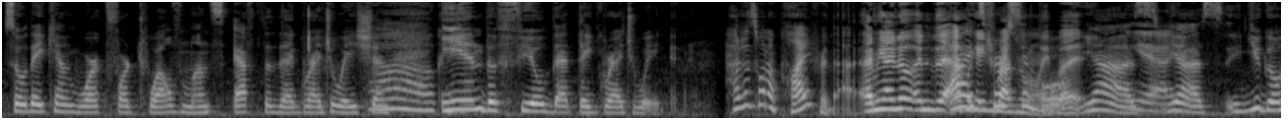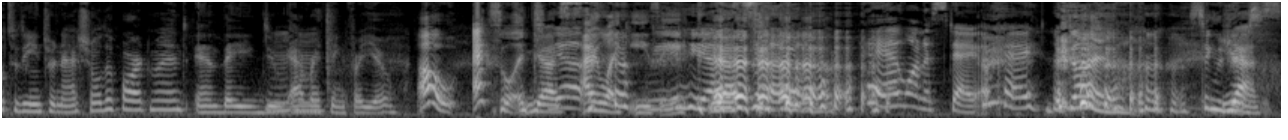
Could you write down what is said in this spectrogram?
so they can work for 12 months after their graduation Ah, okay. in the field that they graduated. How does one apply for that? I mean, I know in the application very process only, but yes, Yeah. yes, you go to the international department and they do Mhm. everything for you. oh, excellent. Yes. Yeah. I like easy. Yes. hey, I want to stay. Okay. Done. Signatures. Yes.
